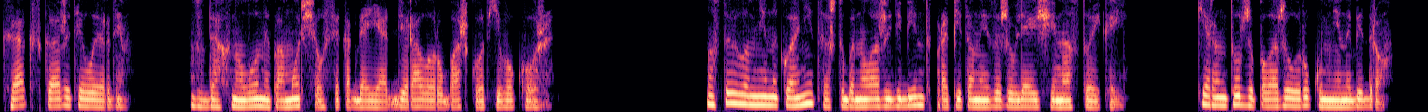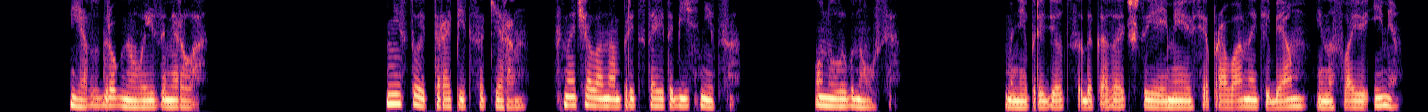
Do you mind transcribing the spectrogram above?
«Как скажете, Лэрди», Вздохнул он и поморщился, когда я отдирала рубашку от его кожи. Но стоило мне наклониться, чтобы наложить бинт, пропитанный заживляющей настойкой. Керан тут же положил руку мне на бедро. Я вздрогнула и замерла. «Не стоит торопиться, Керан. Сначала нам предстоит объясниться». Он улыбнулся. «Мне придется доказать, что я имею все права на тебя и на свое имя.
